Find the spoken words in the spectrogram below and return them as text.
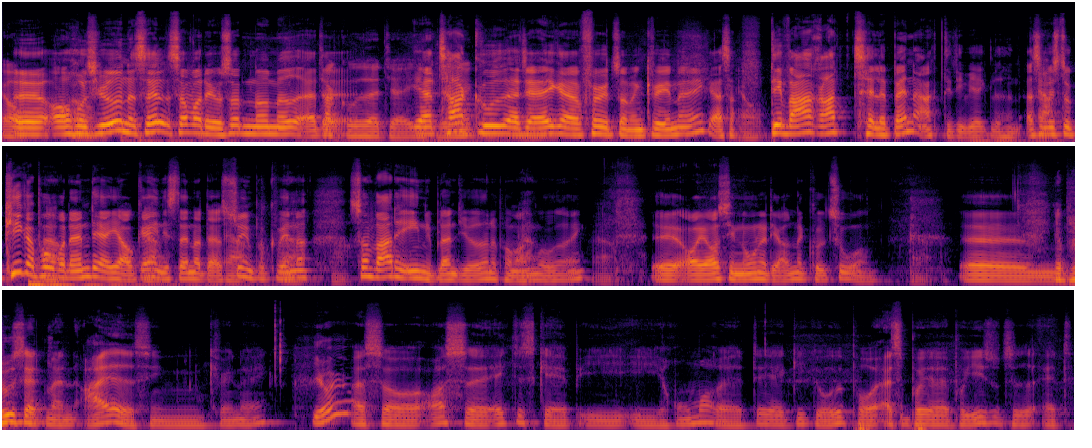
jo, øh, og hos jo. jøderne selv, så var det jo sådan noget med, at... Tak Gud, at jeg ikke Ja, tak Gud, at jeg ikke er født som en kvinde, ikke? Altså, det var ret Taliban-agtigt i virkeligheden. Altså, ja. hvis du kigger på, ja. hvordan det er i Afghanistan og deres ja. syn på kvinder, ja. Ja. så var det egentlig blandt jøderne på mange ja. måder, ikke? Ja. Øh, og også i nogle af de andre kulturer. Ja. Øh, ja, plus at man ejede sine kvinder, ikke? Jo, jo. Altså også ægteskab i, i romeriet, det gik jo ud på, altså på, på Jesu tid, at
